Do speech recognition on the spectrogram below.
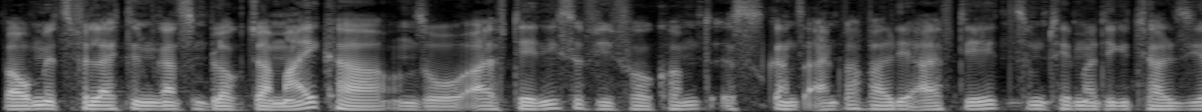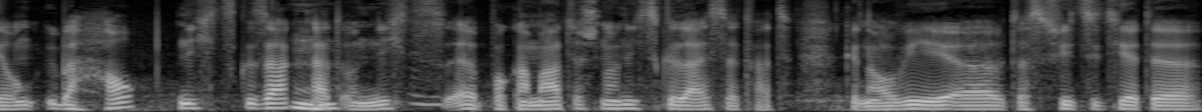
warum jetzt vielleicht im ganzen Block Jamaika und so AfD nicht so viel vorkommt, ist ganz einfach, weil die AfD zum Thema Digitalisierung überhaupt nichts gesagt hat und nichts äh, programmatisch noch nichts geleistet hat. Genau wie äh, das viel zitierte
